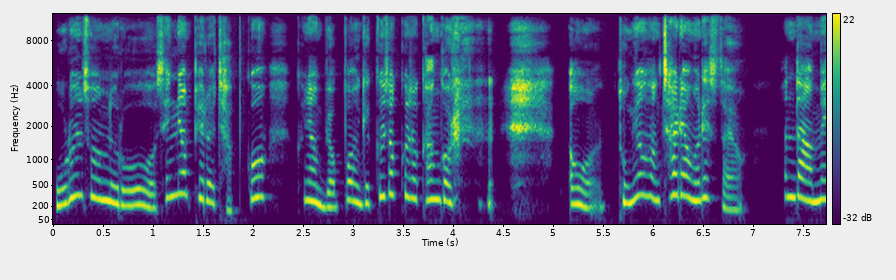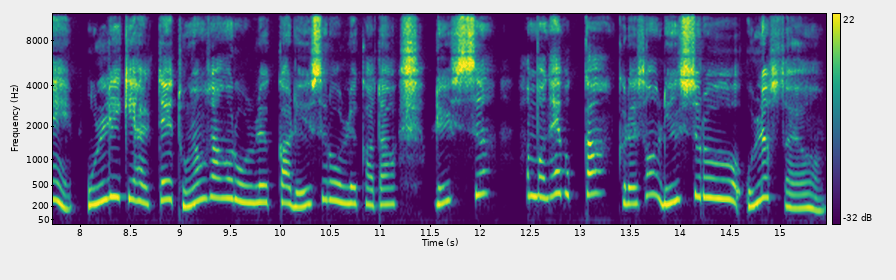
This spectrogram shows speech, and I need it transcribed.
오른손으로 색연필을 잡고 그냥 몇 번 이렇게 끄적끄적 한 거를 어, 동영상 촬영을 했어요. 한 다음에 올리기 할 때 동영상으로 올릴까 릴스로 올릴까 하다 릴스 한번 해볼까? 그래서 릴스로 올렸어요.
